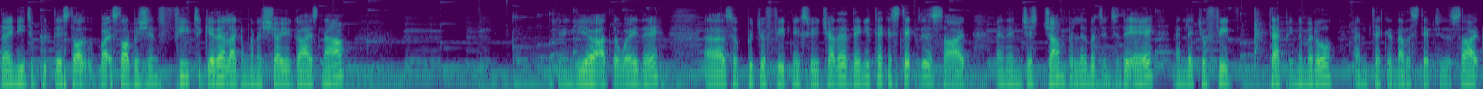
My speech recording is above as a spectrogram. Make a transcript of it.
they need to put their start by start position feet together like I'm going to show you guys now. Getting Leo out the way there. Uh, so put your feet next to each other then you take a step to the side and then just jump a little bit into the air and let your feet tap in the middle and take another step to the side.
